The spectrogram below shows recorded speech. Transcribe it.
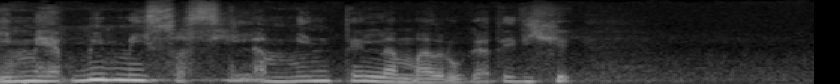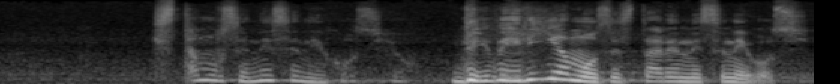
Y a mí me hizo así la mente en la madrugada y dije, estamos en ese negocio. Deberíamos estar en ese negocio.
